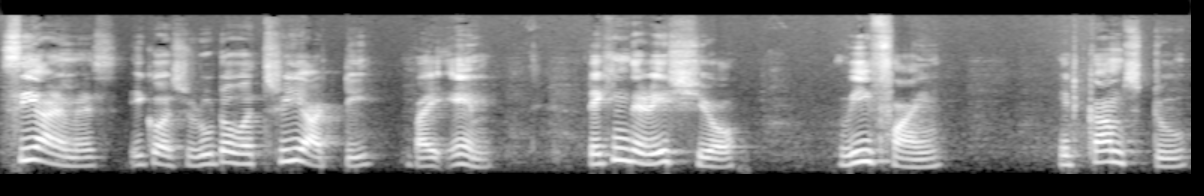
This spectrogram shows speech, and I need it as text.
CRMS equals to root over 3 RT by M. Taking the ratio we find it comes to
